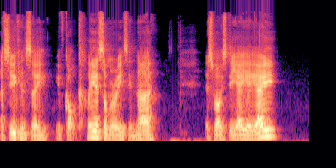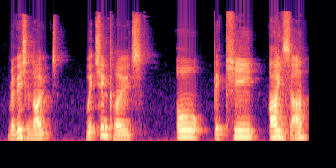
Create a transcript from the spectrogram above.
as you can see, we've got clear summaries in there, as well as the AAA revision note, which includes all the key ISA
